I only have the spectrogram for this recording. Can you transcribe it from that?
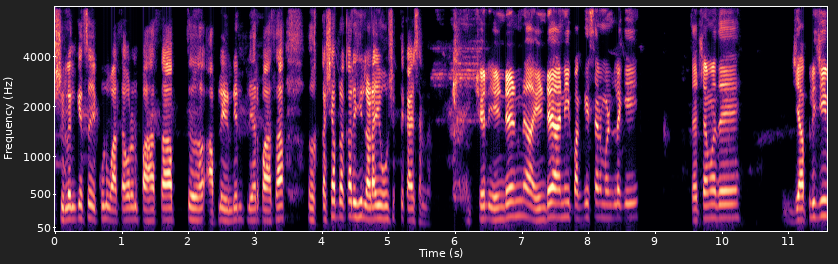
श्रीलंकेचं एकूण वातावरण पाहता आपले इंडियन प्लेअर पाहता कशा प्रकारे ही लढाई होऊ शकते काय सांगाल? ॲक्च्युअली इंडियन इंडिया आणि पाकिस्तान म्हटलं की त्याच्यामध्ये जी आपली जी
